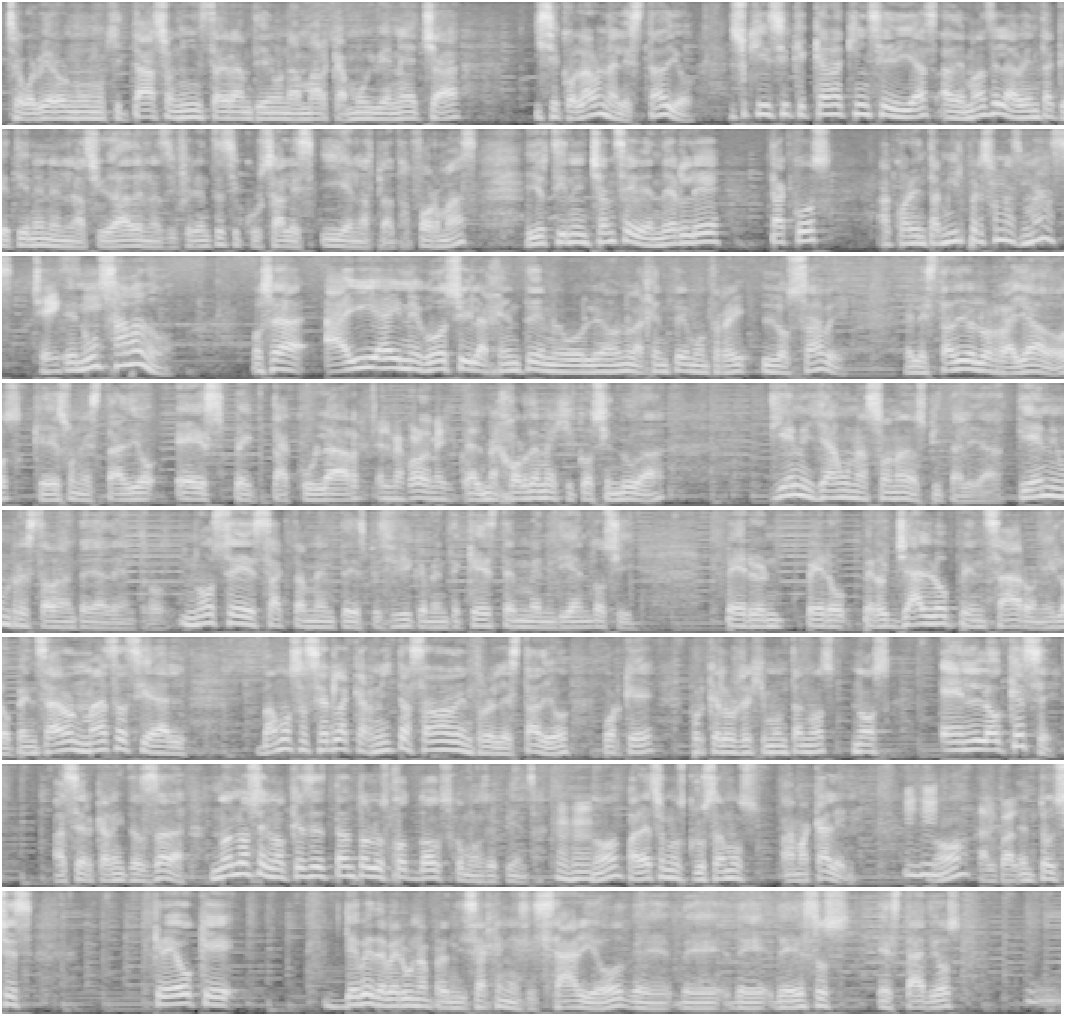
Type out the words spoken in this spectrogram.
se volvieron un hitazo en Instagram, tienen una marca muy bien hecha y se colaron al estadio. Eso quiere decir que cada 15 días, además de la venta que tienen en la ciudad, en las diferentes sucursales y en las plataformas, ellos tienen chance de venderle tacos a 40 mil personas más Sí. en un sábado. O sea, ahí hay negocio y la gente de Nuevo León, la gente de Monterrey lo sabe. El Estadio de los Rayados, que es un estadio espectacular, El mejor de México. el mejor de México sin duda, tiene ya una zona de hospitalidad, tiene un restaurante allá adentro. No sé exactamente, específicamente qué estén vendiendo, sí, pero, pero, pero ya lo pensaron y lo pensaron más hacia el vamos a hacer la carnita asada dentro del estadio. ¿Por qué? Porque a los regimontanos nos enloquece hacer carnitas asadas. No nos enloquece tanto los hot dogs como se piensa, ¿no? Para eso nos cruzamos a McAllen, ¿no? Tal cual. Entonces, creo que debe de haber un aprendizaje necesario de, de- de- de esos estadios.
